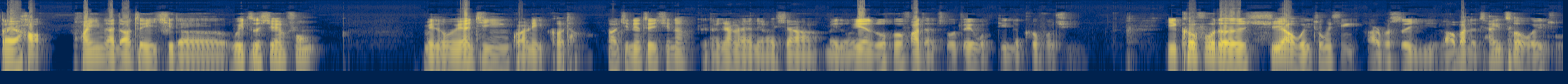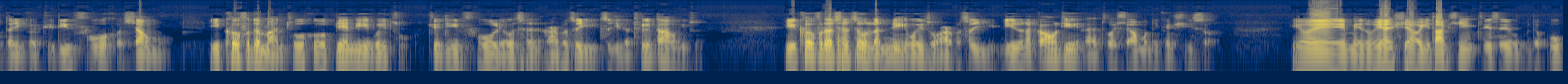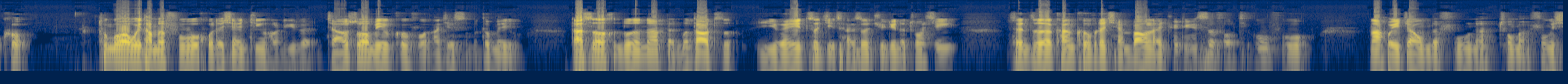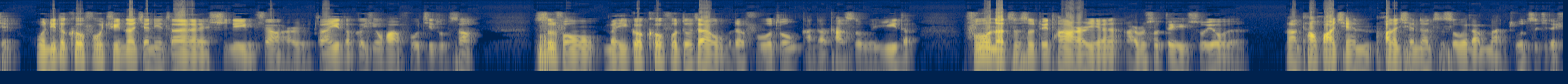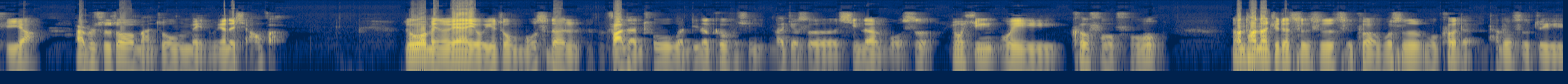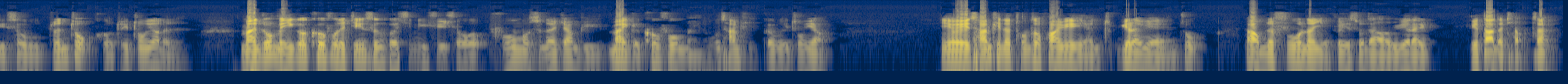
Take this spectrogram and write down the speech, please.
大家好，欢迎来到这一期的微智先锋美容院经营管理课堂。那今天这一期呢，给大家来聊一下美容院如何发展出最稳定的客户群，以客户的需要为中心，而不是以老板的猜测为主的一个决定服务和项目；以客户的满足和便利为主，决定服务流程，而不是以自己的推断为主；以客户的承受能力为主，而不是以利润的高低来做项目的一个取舍。因为美容院需要一大批追随我们的顾客，通过为他们服务获得现金和利润。假如说没有客户，那就什么都没有。但是很多人呢，本末倒置，以为自己才是决定的中心，甚至看客户的钱包来决定是否提供服务，那会将我们的服务呢充满风险。稳定的客户群呢，建立在系列有效而有专业的个性化服务基础上。是否每一个客户都在我们的服务中感到他是唯一的？服务呢，只是对他而言，而不是对所有人。那他花钱花的钱呢，只是为了满足自己的需要，而不是说满足我们美容院的想法。如果美容院有一种模式的发展出稳定的客户群，那就是新的模式，用心为客户服务，让他呢觉得此时此刻无时无刻的他都是最受尊重和最重要的人。满足每一个客户的精神和心理需求，服务模式呢将比卖给客户美容产品更为重要。因为产品的同质化越严越来越严重，那我们的服务呢也会受到越来越大的挑战。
